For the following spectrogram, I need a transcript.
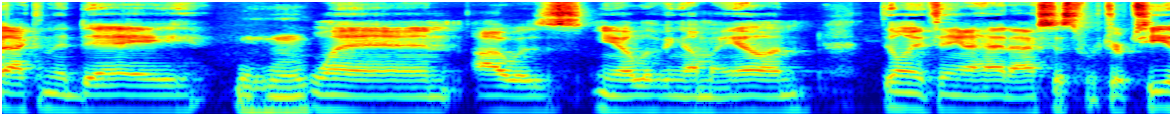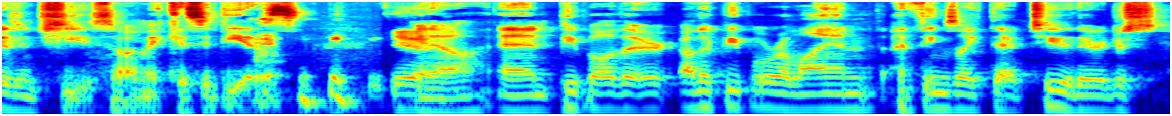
back in the day hmm when I was, you know, living on my own, the only thing I had access to were tortillas and cheese. So I make quesadillas, Yeah. you know, and people, other, other people rely on on things like that too. They're just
